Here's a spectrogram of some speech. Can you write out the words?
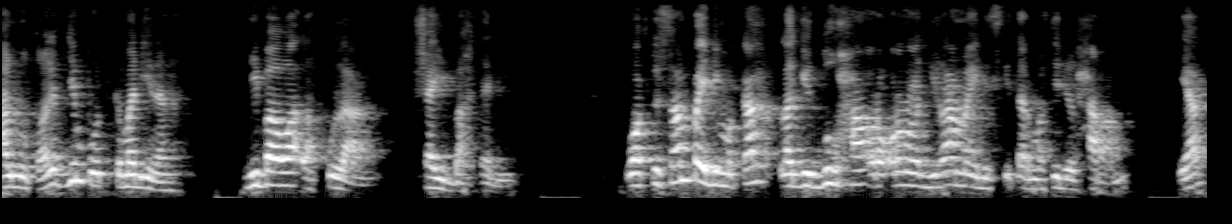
Al-Muthalib jemput ke Madinah dibawalah pulang Syaibah tadi. Waktu sampai di Mekah, lagi duha, orang-orang lagi ramai di sekitar Masjidil Haram. ya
